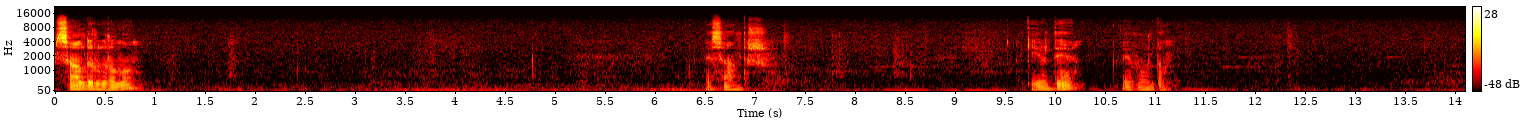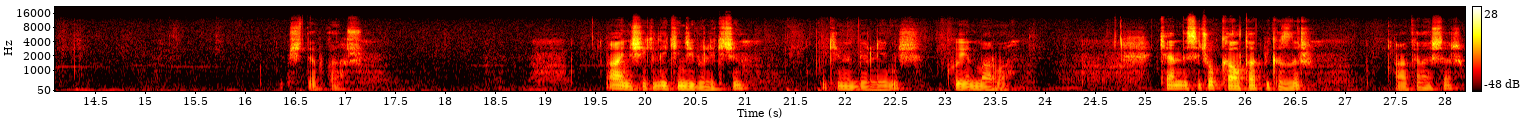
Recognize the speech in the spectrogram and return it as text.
saldırı durumu. Ve saldır. Girdi ve vurdum. İşte bu kadar. Aynı şekilde ikinci birlik için. Bu kimin birliğiymiş? Queen Marva. Kendisi çok kaltak bir kızdır. Arkadaşlar.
